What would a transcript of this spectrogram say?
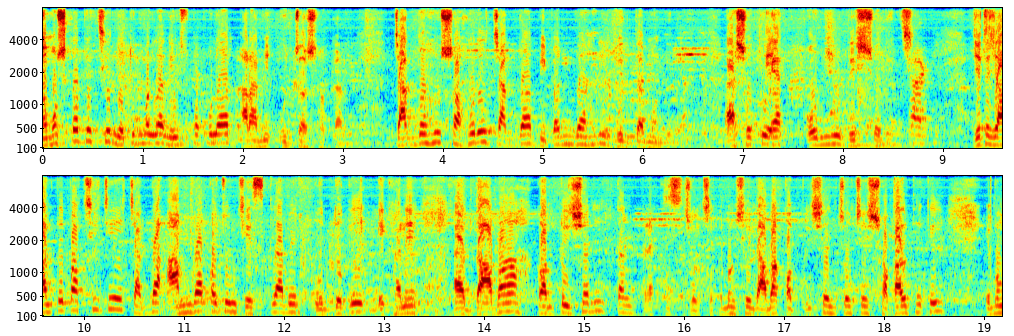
নমস্কার দেখছি নতুন বাংলা নিউজ পপুলার আর আমি উজ্জ্বল সরকার। চাকদহ শহরে চাকদা বিপানীবাহারী বিদ্যা মন্দিরে। সত্যি এক অন্য দৃশ্য দেখছি। যেটা জানতে পারছি যে চাকদা আমরা কজন চেস ক্লাবের উদ্যোগে এখানে দাবা কম্পিটিশনের তার প্র্যাকটিস চলছে এবং সেই দাবা কম্পিটিশন চলছে সকাল থেকেই এবং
